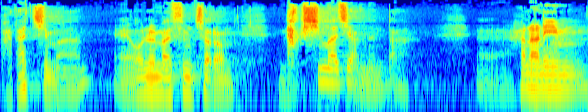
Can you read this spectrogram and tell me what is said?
받았지만 예, 오늘 말씀처럼 낙심하지 않는다. 예, 하나님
